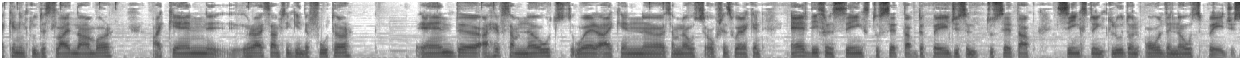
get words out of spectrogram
I can include the slide number. I can uh, write something in the footer. And uh, I have some notes where I can uh, some notes options where I can add different things to set up the pages and to set up things to include on all the notes pages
